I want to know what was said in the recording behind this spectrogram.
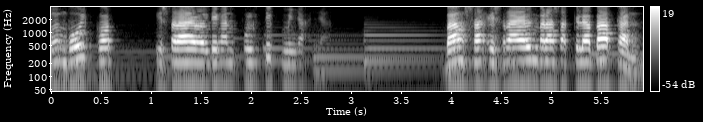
memboikot Israel dengan politik minyaknya. Bangsa Israel merasa kelabakan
